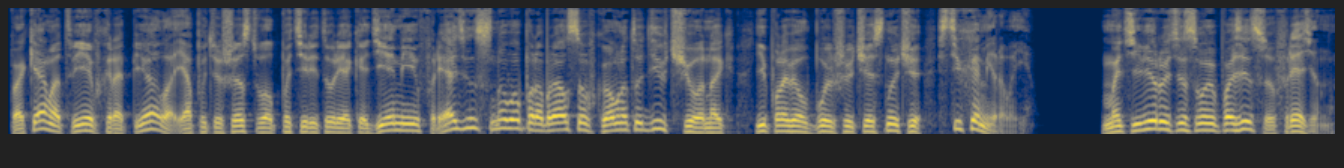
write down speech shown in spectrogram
Пока Матвеев храпел, а я путешествовал по территории Академии, Фрязин снова пробрался в комнату девчонок и провел большую часть ночи с Тихомировой. «Мотивируйте свою позицию, Фрязин.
